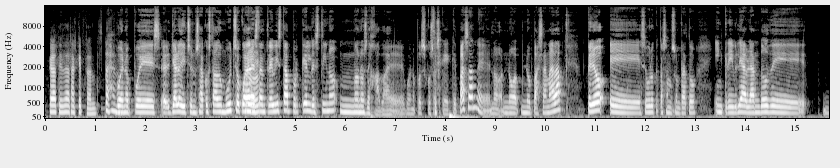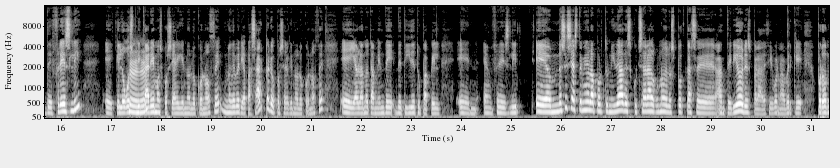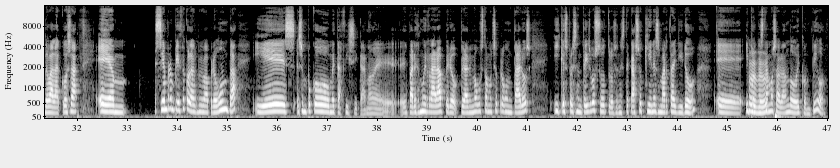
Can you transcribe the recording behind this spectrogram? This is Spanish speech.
Gracias, Dara, ¿qué tal? Bueno, pues eh, ya lo he dicho, nos ha costado mucho cuadrar esta entrevista porque el destino no nos dejaba. Eh, bueno, pues cosas que, pasan, eh, no, no, no, pasa nada, pero seguro que pasamos un rato increíble hablando de, de Fresley. que luego explicaremos por si alguien no lo conoce. No debería pasar, pero por si alguien no lo conoce. y hablando también de, de ti y de tu papel en, en Fresley. Eh, no sé si has tenido la oportunidad de escuchar alguno de los podcasts eh, anteriores para decir, bueno, a ver qué, por dónde va la cosa. Em, siempre empiezo con la misma pregunta y es, es un poco metafísica, ¿no? Eh, parece muy rara, pero, pero a mí me gusta mucho preguntaros y que os presentéis vosotros. En este caso, ¿quién es Marta Giró y por qué estamos hablando hoy contigo?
